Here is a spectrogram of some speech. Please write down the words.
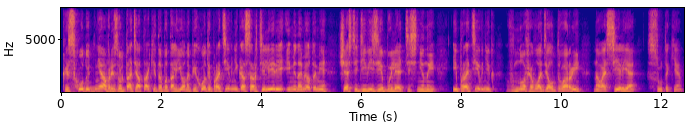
К исходу дня в результате атаки до батальона пехоты противника с артиллерией и минометами части дивизии были оттеснены – и противник вновь овладел дворы, новоселья, сутоки.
